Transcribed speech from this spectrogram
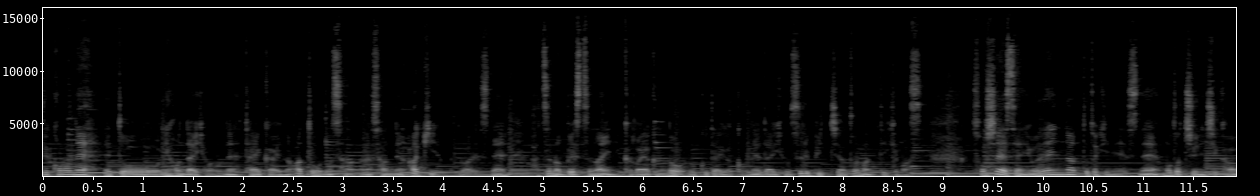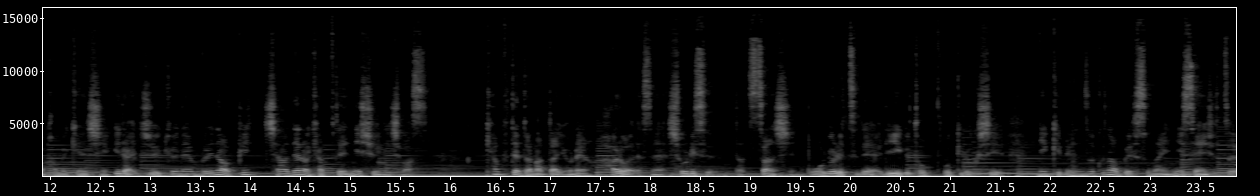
でこのね、えっと、日本代表のね大会の後の 3, 3年秋はですね初のベストナインに輝くなど6大学をね代表するピッチャーとなっていきます。そしてですね4年になった時にですね元中日川上健信以来19年ぶりのピッチャーでのキャプテンに就任します。キャプテンとなった4年春はですね勝利数奪三振防御率でリーグトップを記録し2期連続のベストナインに選出。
